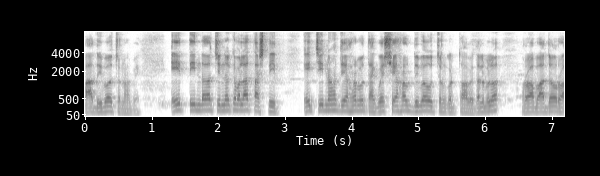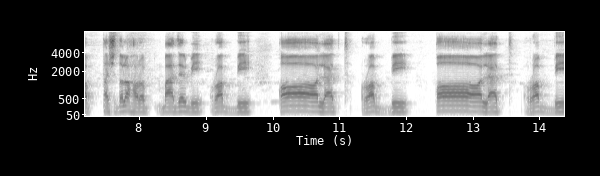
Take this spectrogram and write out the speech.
বা দুই বচন হবে। এই তিন দাদা চিহ্নকে বলা হয় তাসদিদ। এই চিহ্ন যে হরফ থাকবে, সে হরফ দুইবার উচ্চারণ করতে হবে। তাহলে বলো রব আজ রব তাসিদল হরফ বাজের বি রব্বি কলাত রব্বি কলাত রব্বি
